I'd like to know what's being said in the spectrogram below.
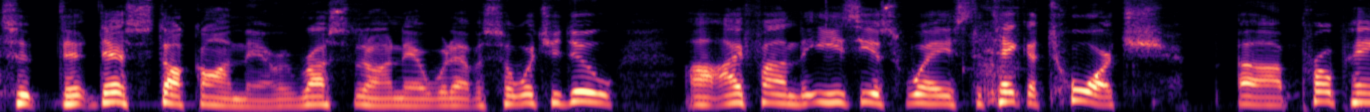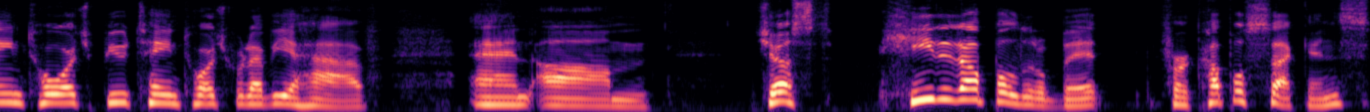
to they're stuck on there, rusted on there, whatever. So what you do, uh, I found the easiest way is to take a torch, uh, propane torch, butane torch, whatever you have, and um, just heat it up a little bit for a couple seconds.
